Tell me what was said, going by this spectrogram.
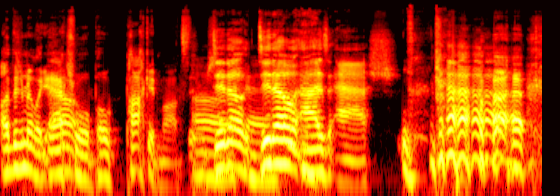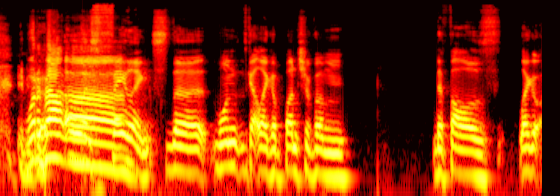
I thought you meant like No. actual po- pocket monsters. Oh. Ditto. okay. Ditto as Ash. What about Oh, uh, it's Falinks, the one that's got like a bunch of them that follows like oh,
